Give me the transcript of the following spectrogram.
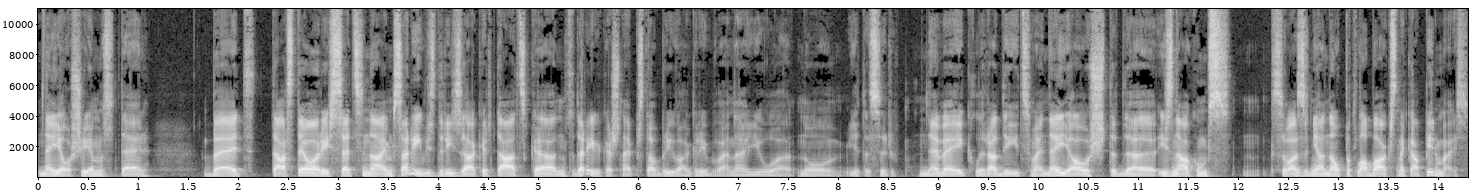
nejaušu iemeslu dēļ. Bet tās teorijas secinājums arī visdrīzāk ir tāds, ka nu, tad arī vienkārši nepastāv brīvā griba. Ne? Jo, nu, ja tas ir neveikli radīts vai nejauši, tad uh, iznākums savā ziņā nav pat labāks nekā pirmais.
